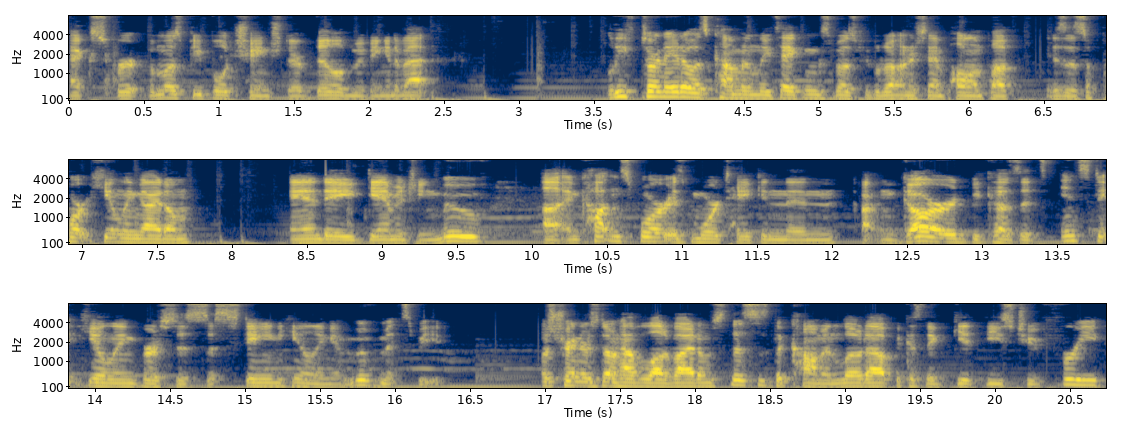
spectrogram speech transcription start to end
expert, but most people change their build moving into that. Leaf Tornado is commonly taken because most people don't understand Pollen Puff is a support healing item and a damaging move. Uh, and Cotton Spore is more taken than Cotton Guard because it's instant healing versus sustained healing and movement speed. Most trainers don't have a lot of items. This is the common loadout because they get these two free,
